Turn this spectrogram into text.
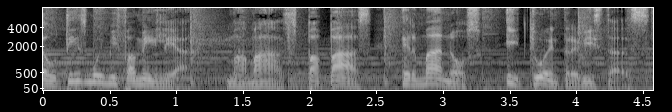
autismo y mi familia. Mamás, papás, hermanos y tú entrevistas.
